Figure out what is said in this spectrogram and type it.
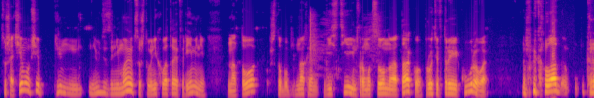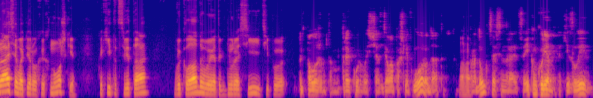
Слушай, а чем вообще, блин, люди занимаются, что у них хватает времени на то, чтобы нахрен вести информационную атаку против Троекурова, выклад... крася, во-первых, их ножки, какие-то цвета, выкладывая это к Дню России, типа, предположим, там, Троекурова сейчас дела пошли в гору, да, то есть, ага. продукция если нравится, и конкуренты такие злые,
